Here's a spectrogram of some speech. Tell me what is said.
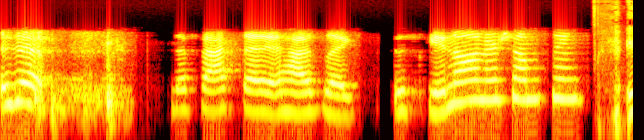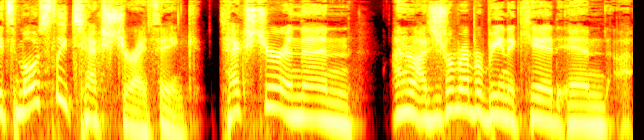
Is it the fact that it has like the skin on or something? It's mostly texture, I think. Texture, and then I don't know. I just remember being a kid, and I,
